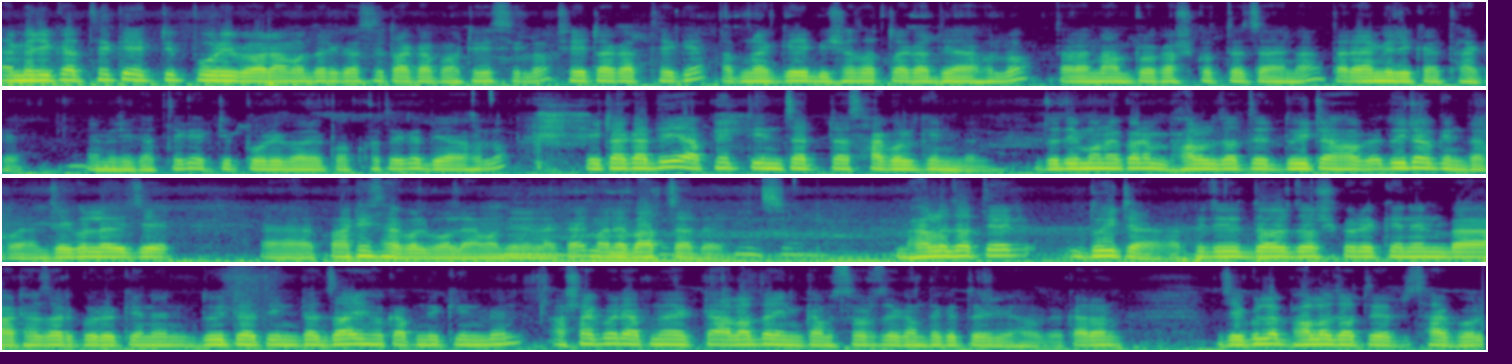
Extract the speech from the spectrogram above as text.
আমেরিকা থেকে একটি পরিবার আমাদের কাছে টাকা পাঠিয়েছিল। সেই টাকা থেকে আপনাকে বিশ হাজার টাকা দেওয়া হলো। তারা নাম প্রকাশ করতে চায় না। তারা আমেরিকায় থাকে। আমেরিকা থেকে একটি পরিবারের পক্ষ থেকে দেওয়া হলো। এই টাকা দিয়ে আপনি তিন চারটা ছাগল কিনবেন। যদি মনে করেন ভালো জাতের দুইটা হবে দুইটাও কিনতে পারেন। যেগুলো ওই যে আহ, পাঠি ছাগল বলে আমাদের এলাকায় মানে বাচ্চা দেয় ভালো জাতের দুইটা। আপনি যদি দশ দশ করে কেনেন বা আট হাজার করে কেনেন দুইটা তিনটা যাই হোক আপনি কিনবেন। আশা করি আপনার একটা আলাদা ইনকাম সোর্স এখান থেকে তৈরি হবে। কারণ যেগুলো ভালো জাতের ছাগল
